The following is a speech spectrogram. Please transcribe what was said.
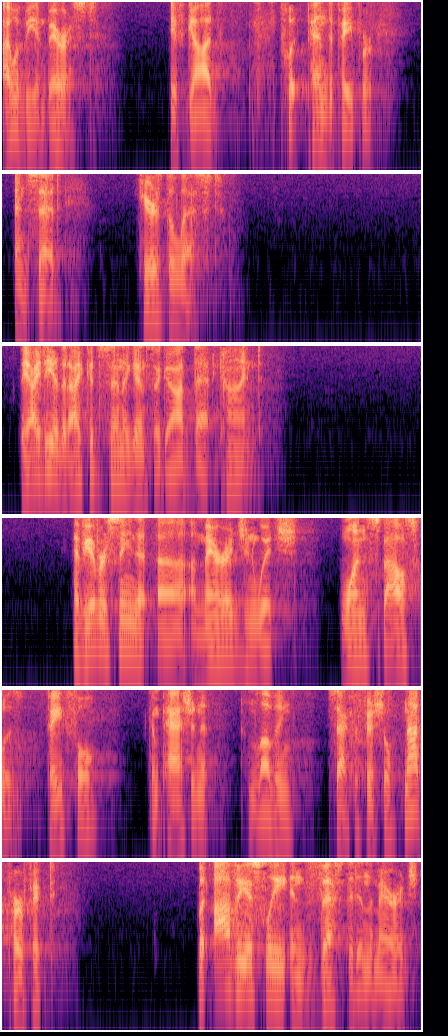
I would be embarrassed if God put pen to paper and said, here's the list. The idea that I could sin against a God that kind have you ever seen a, a marriage in which one spouse was faithful, compassionate, and loving, sacrificial? Not perfect, but obviously invested in the marriage.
